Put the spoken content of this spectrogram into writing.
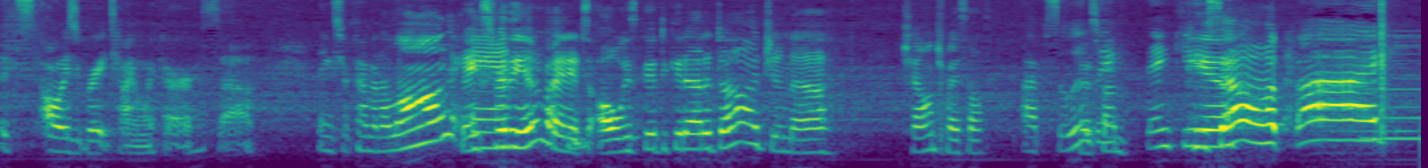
It's always a great time with her. So thanks for coming along. Thanks for the invite. It's always good to get out of Dodge and uh, challenge myself. Absolutely. Thank you. Peace out. Bye.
